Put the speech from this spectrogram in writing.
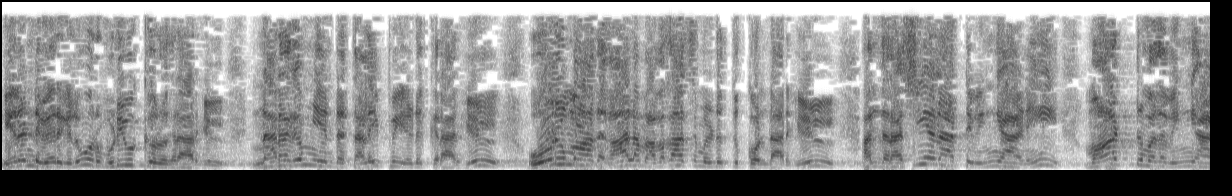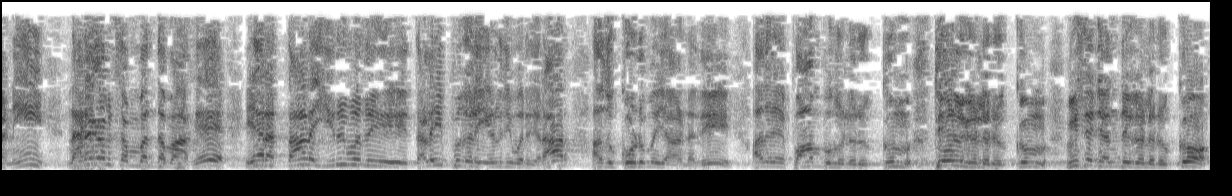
இரண்டு பேர்களும் ஒரு முடிவுக்கு வருகிறார்கள். நரகம் என்ற தலைப்பை எடுக்கிறார்கள். ஒரு மாத காலம் அவகாசம் எடுத்துக் கொண்டார்கள். அந்த ரஷ்ய நாட்டு விஞ்ஞானி மாற்று மத விஞ்ஞானி நரகம் சம்பந்தமாக ஏறத்தாழ இருபது தலைப்புகளை எழுதி வருகிறார். அது கொடுமையானது. அதில் பாம்புகள் இருக்கும் தேள்கள் இருக்கும் விஷ ஜந்துகள் இருக்கும்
